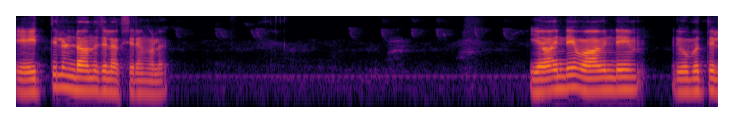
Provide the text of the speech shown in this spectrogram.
എയ്ത്തിലുണ്ടാകുന്ന ചില അക്ഷരങ്ങൾ യാവിന്റെയും വാവിന്റെയും രൂപത്തിൽ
